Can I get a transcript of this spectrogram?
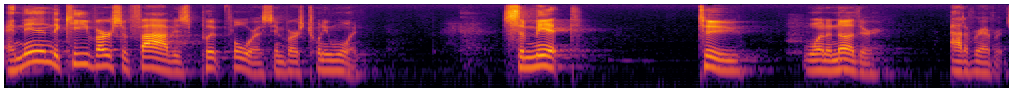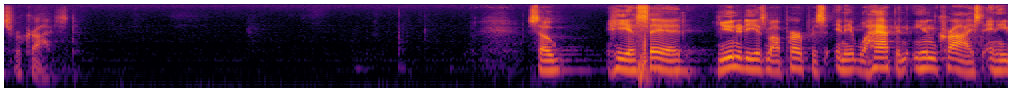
And then the key verse of 5 is put for us in verse 21. Submit to one another out of reverence for Christ. So he has said, Unity is my purpose, and it will happen in Christ. And he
